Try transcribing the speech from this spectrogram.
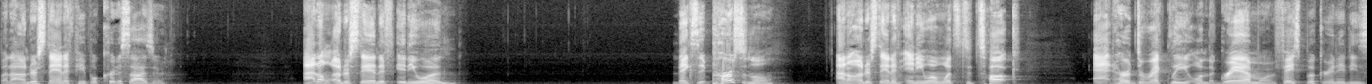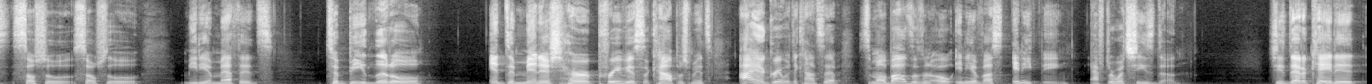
but I understand if people criticize her. I don't understand if anyone makes it personal. I don't understand if anyone wants to talk at her directly on the gram or on Facebook or any of these social social media methods to belittle and diminish her previous accomplishments. I agree with the concept. Simone Biles doesn't owe any of us anything after what she's done. She's dedicated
